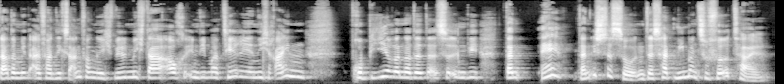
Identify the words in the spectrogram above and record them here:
da damit einfach nichts anfangen, ich will mich da auch in die Materie nicht rein probieren oder das irgendwie, dann, hey, dann ist das so. Und das hat niemand zu verurteilen.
